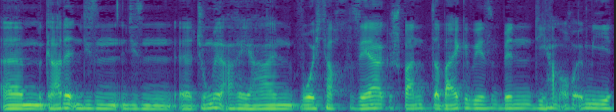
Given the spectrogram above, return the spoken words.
ähm, gerade in diesen, in diesen äh, Dschungelarealen, wo ich doch sehr gespannt dabei gewesen bin. Die haben auch irgendwie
